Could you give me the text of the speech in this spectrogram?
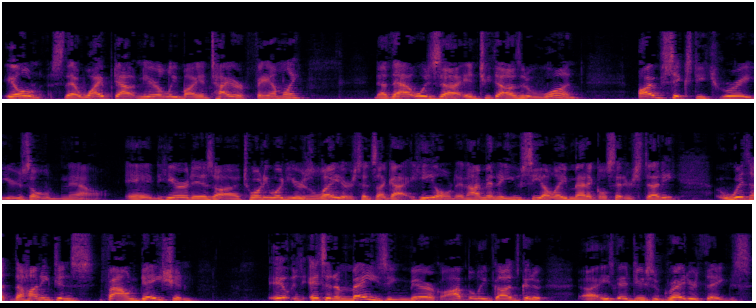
illness that wiped out nearly my entire family. Now that was uh, in 2001. I'm 63 years old now. And here it is, uh, 21 years later since I got healed and I'm in a UCLA Medical Center study with the Huntington's Foundation. It, it's an amazing miracle. I believe God's gonna, uh, He's gonna do some greater things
